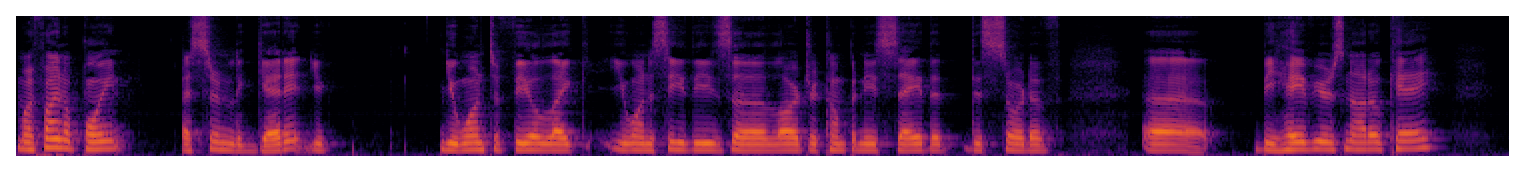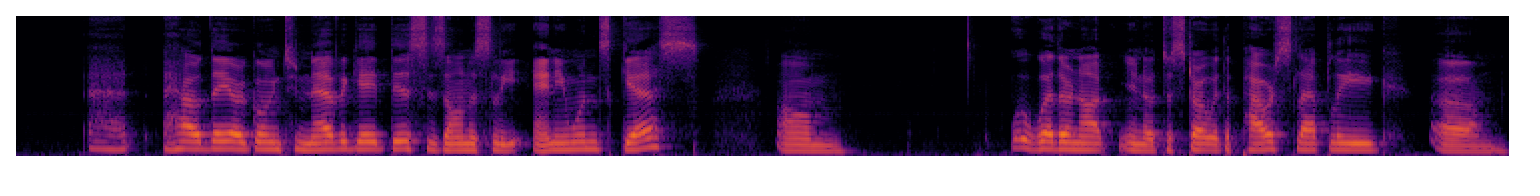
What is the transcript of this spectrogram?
my final point, I certainly get it. You you want to feel like you want to see these uh, larger companies say that this sort of uh, behavior is not okay. Uh, how they are going to navigate this is honestly anyone's guess. Um, whether or not you know to start with the Power Slap League, um,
